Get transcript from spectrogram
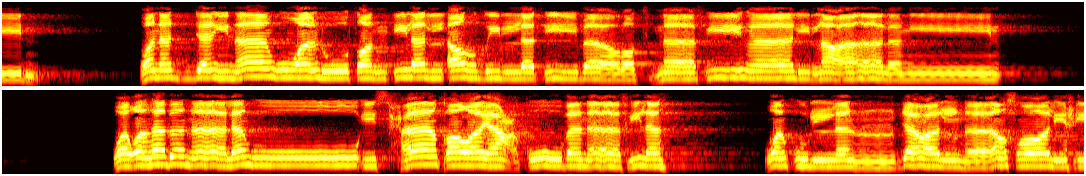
وَنَجَّيْنَاهُ وَلُوطًا إِلَى الْأَرْضِ الَّتِي بَارَكْنَا فِيهَا لِلْعَالَمِينَ. وَوَهَبْنَا لَهُ إِسْحَاقَ وَيَعْقُوبَ نَافِلَةً وَكُلًّا جَعَلْنَا صَالِحِينَ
